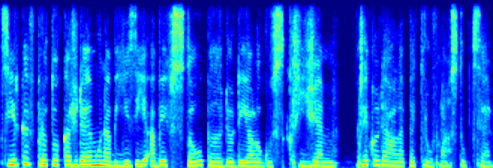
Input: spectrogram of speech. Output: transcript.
Církev proto každému nabízí, aby vstoupil do dialogu s křížem, řekl dále Petrův nástupce.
